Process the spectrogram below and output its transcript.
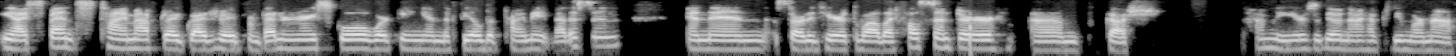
you know, I spent time after I graduated from veterinary school working in the field of primate medicine, and then started here at the Wildlife Health Center. Um, gosh, how many years ago now? I have to do more math.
